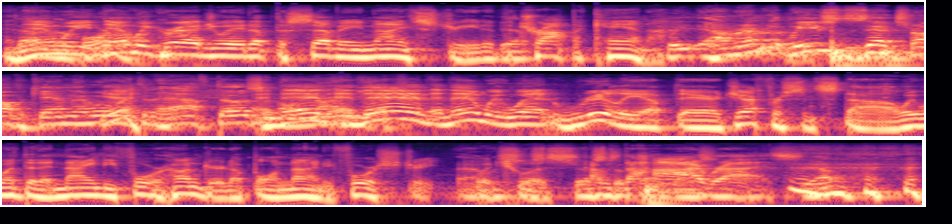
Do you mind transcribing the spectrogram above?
And Down then the we then we graduated up to 79th Street at the Tropicana. We, I remember we used to say Tropicana, then we Yeah. went to the half dozen. and then and then and then we went really up there Jefferson style. We went to the 9400 up on 94th Street, That which was was, just- was the high rise, Yep.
